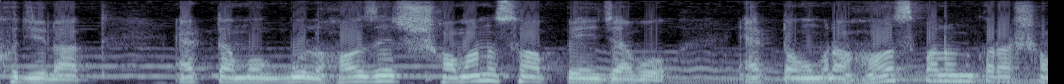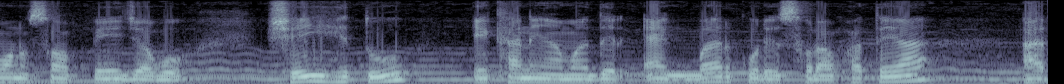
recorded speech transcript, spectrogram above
ফজিলত, একটা মকবুল হজের সমান সব পেয়ে যাব একটা ওমরা হজ পালন করার সমান সব পেয়ে যাব। সেই হেতু এখানে আমাদের একবার করে সোরা ফাতেয়া আর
